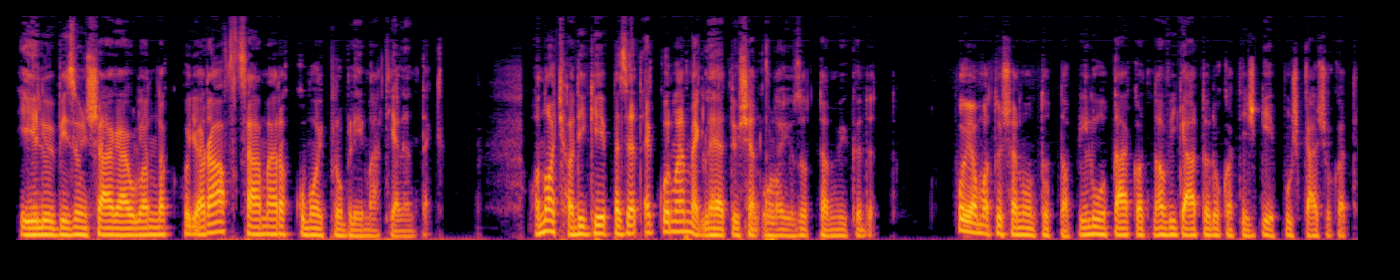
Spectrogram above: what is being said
élő bizonyságául annak, hogy a ráf számára komoly problémát jelentek. A nagy hadigépezet ekkor már meglehetősen olajozottan működött. Folyamatosan ontotta pilótákat, navigátorokat és géppuskásokat,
